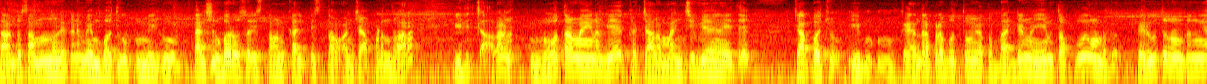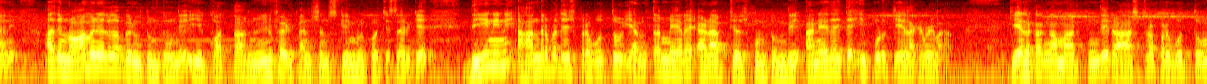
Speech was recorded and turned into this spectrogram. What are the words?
దాంతో సంబంధం లేకుండా మేము బతుకు మీకు పెన్షన్ భరోసా ఇస్తామని కల్పిస్తాం అని చెప్పడం ద్వారా ఇది చాలా నూతనమైన నూతనమైనవే చాలా మంచివి అని అయితే చెప్పొచ్చు. ఈ కేంద్ర ప్రభుత్వం యొక్క బర్డెన్ ఏం తక్కువ ఉండదు. పెరుగుతూనే ఉంటుంది కానీ అది నామినల్గా పెరుగుతుంటుంది. ఈ కొత్త యూనిఫైడ్ పెన్షన్ స్కీమ్లకు వచ్చేసరికి దీనిని ఆంధ్రప్రదేశ్ ప్రభుత్వం ఎంత మేర అడాప్ట్ చేసుకుంటుంది అనేదైతే ఇప్పుడు కీలకమైన కీలకంగా మారుతుంది. రాష్ట్ర ప్రభుత్వం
